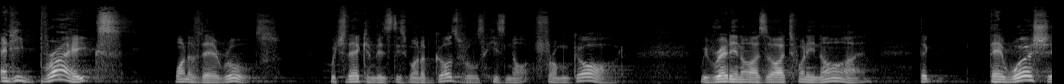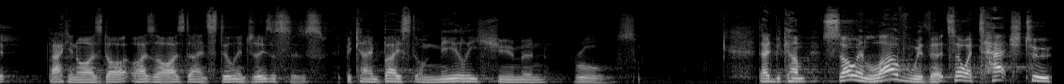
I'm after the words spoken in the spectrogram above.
and he breaks one of their rules, which they're convinced is one of God's rules. He's not from God. We read in Isaiah 29 that their worship back in Isaiah's day and still in Jesus's, became based on merely human rules. They'd become so in love with it, so attached to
